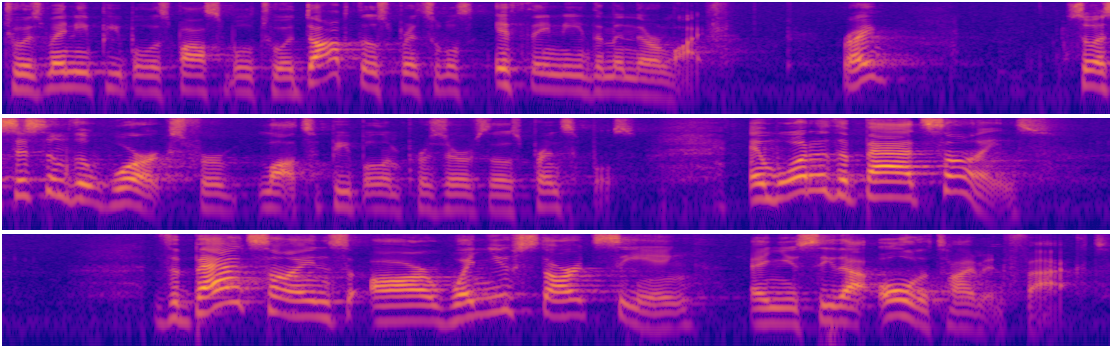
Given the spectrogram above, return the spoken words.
to as many people as possible to adopt those principles if they need them in their life, right? So a system that works for lots of people and preserves those principles. And what are the bad signs? The bad signs are when you start seeing, and you see that all the time in fact,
